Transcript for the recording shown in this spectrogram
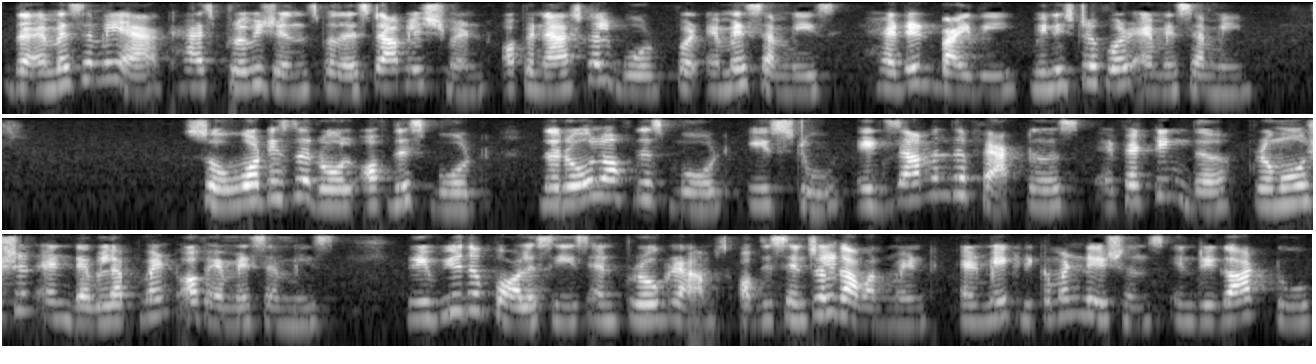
The MSME Act has provisions for the establishment of a national board for MSMEs headed by the Minister for MSME. So what is the role of this board? The role of this board is to examine the factors affecting the promotion and development of MSMEs, review the policies and programs of the central government and make recommendations in regard to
